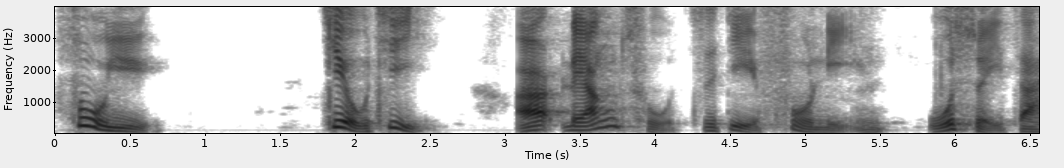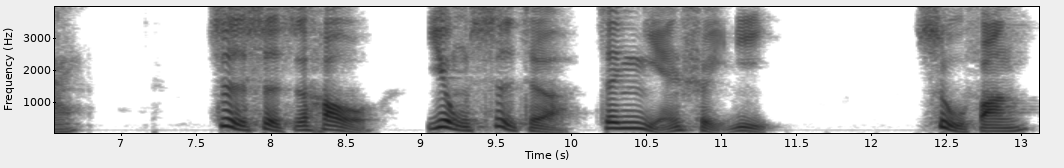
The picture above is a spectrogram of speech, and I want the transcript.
复与救济，而梁楚之地复临，无水灾。治世之后，用事者增盐水利，数方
